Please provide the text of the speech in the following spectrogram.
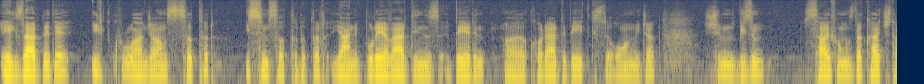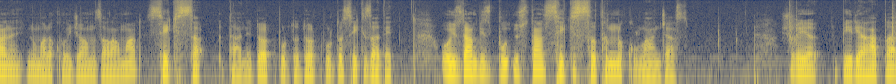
Exer'de de ilk kullanacağınız satır isim satırıdır. Yani buraya verdiğiniz değerin e, Corel'de bir etkisi olmayacak. Şimdi bizim sayfamızda kaç tane numara koyacağımız alan var? 8 tane. 4 burada, 4 burada, 8 adet. O yüzden biz bu üstten 8 satırını kullanacağız. Şuraya bir ya hatta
